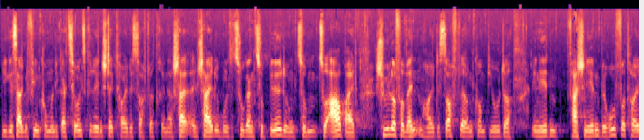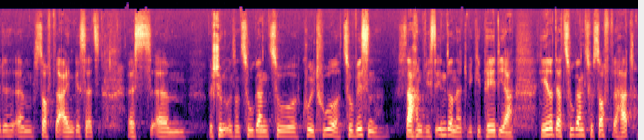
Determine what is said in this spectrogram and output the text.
Wie gesagt, in vielen Kommunikationsgeräten steckt heute Software drin. Er entscheidet über unseren Zugang zur Bildung, zum, zur Arbeit. Schüler verwenden heute Software und Computer. In jedem, fast in jedem Beruf wird heute ähm, Software eingesetzt. Es ähm, bestimmt unseren Zugang zu Kultur, zu Wissen, Sachen wie das Internet, Wikipedia. Jeder, der Zugang zu Software hat,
